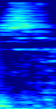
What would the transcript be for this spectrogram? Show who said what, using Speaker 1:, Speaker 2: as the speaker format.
Speaker 1: was.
